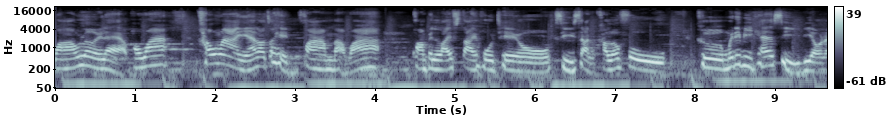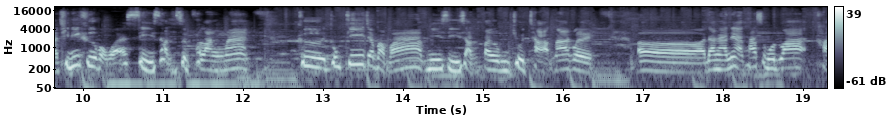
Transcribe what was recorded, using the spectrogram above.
ว้าวเลยแหละ เพราะว่าเข้ามาอย่างเงี้ยเราจะเห็นความแบบว่าความเป็นไลฟ์สไตล์โฮเทลสีสันคัลเลอร์ฟูลคือไม่ได้มีแค่สีเดียวนะ ที่นี่คือบอกว่าสีสันสุดพลังมาก คือทุกที่จะแบบว่ามีสีสันเติมฉูดฉาดมากเลยเอ่อดังนั้นเนี่ยถ้าสมมติว่าใคร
